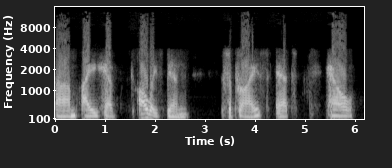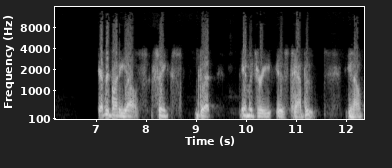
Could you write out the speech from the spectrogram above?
um, I have always been surprised at how everybody else thinks that imagery is taboo. You know,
